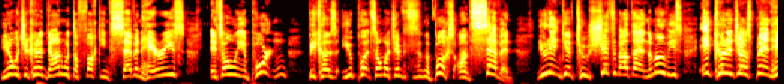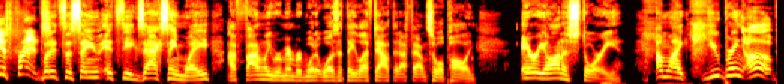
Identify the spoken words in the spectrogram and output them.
You know what you could have done with the fucking seven Harrys? It's only important because you put so much emphasis in the books on seven. You didn't give two shits about that in the movies. It could have just been his friends. But it's the same. It's the exact same way. I finally remembered what it was that they left out that I found so appalling. Ariana's story. I'm like, you bring up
